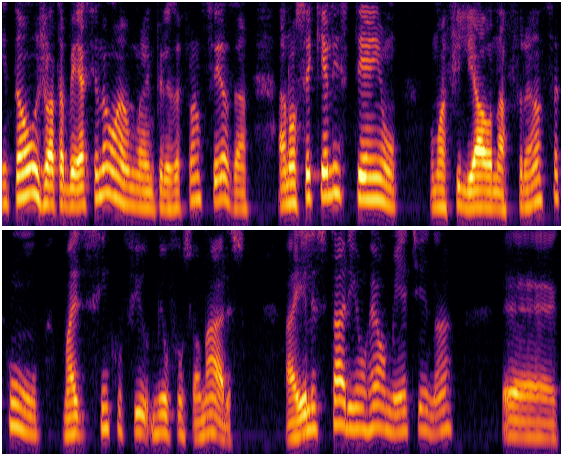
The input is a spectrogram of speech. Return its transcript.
Então, o JBS não é uma empresa francesa, a não ser que eles tenham uma filial na França com mais de 5 mil funcionários. Aí eles estariam realmente, né, é,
